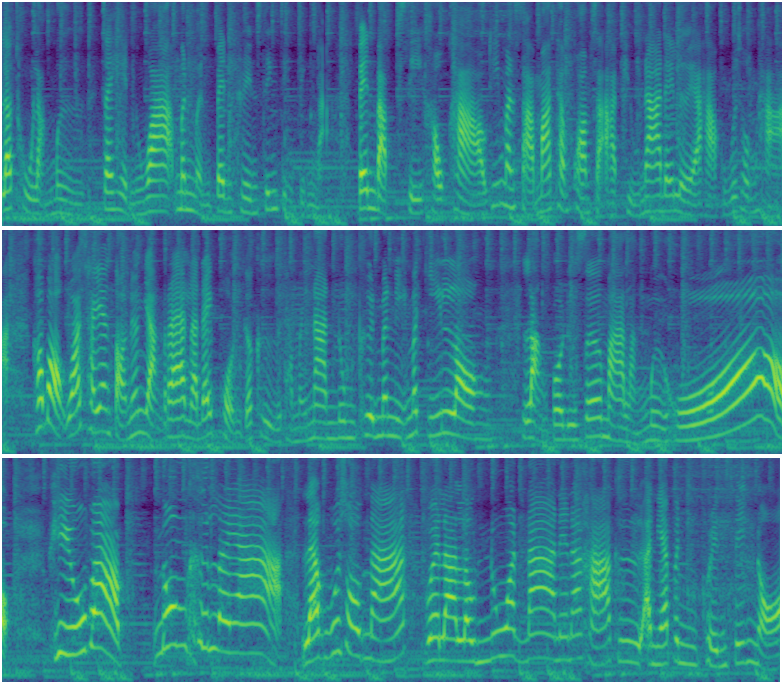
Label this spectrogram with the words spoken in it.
แล้วถูหลังมือจะเห็นว่ามันเหมือนเป็น cleansing จริงๆอะเป็นแบบสีขาวๆ ที่มันสามารถทำความสะอาดผิวหน้าได้เลยอะค่ะ คุณผู้ชมค่ะเขาบอกว่าใช้อย่างต่อเนื่องอย่างแรกและได้ผลก็คือทำให้หน้านุ่มขึ้นมันนี้เมื่อกี้ลองหลังโปรดิวเซอร์มาหลังมือโห ผิวแบบนุ่มขึ้นเลยอะแล้วคุณผู้ชมนะ เวลาเรานวดหน้าเนี่ยนะคะ คืออันนี้เป็น cleansing เนาะ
